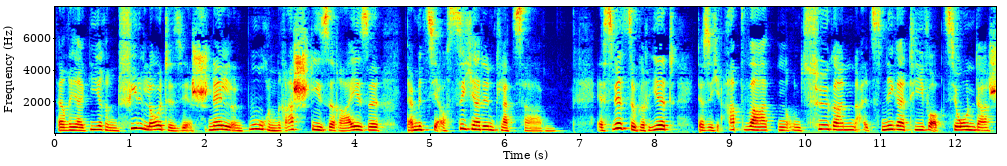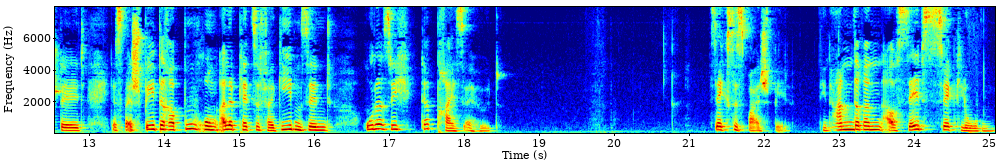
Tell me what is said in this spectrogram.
dann reagieren viele Leute sehr schnell und buchen rasch diese Reise, damit sie auch sicher den Platz haben. Es wird suggeriert, dass sich Abwarten und Zögern als negative Option darstellt, dass bei späterer Buchung alle Plätze vergeben sind oder sich der Preis erhöht. Sechstes Beispiel. Den anderen aus Selbstzweck loben.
